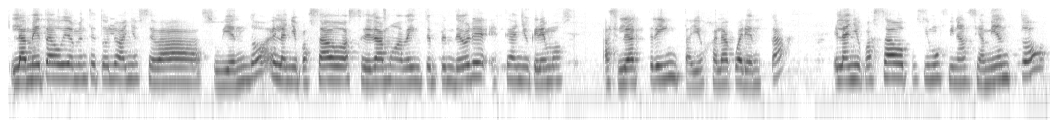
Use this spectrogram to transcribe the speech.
La meta obviamente todos los años se va subiendo. El año pasado aceleramos a 20 emprendedores, este año queremos acelerar 30 y ojalá 40 el año pasado pusimos financiamiento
